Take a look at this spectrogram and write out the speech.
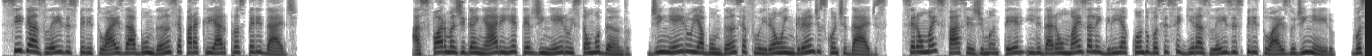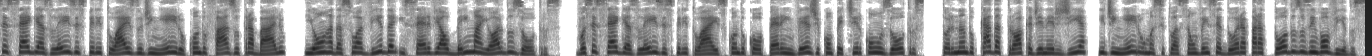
Siga as leis espirituais da abundância para criar prosperidade. As formas de ganhar e reter dinheiro estão mudando. Dinheiro e abundância fluirão em grandes quantidades, serão mais fáceis de manter e lhe darão mais alegria quando você seguir as leis espirituais do dinheiro. Você segue as leis espirituais do dinheiro quando faz o trabalho e honra da sua vida e serve ao bem maior dos outros. Você segue as leis espirituais quando coopera em vez de competir com os outros, tornando cada troca de energia e dinheiro uma situação vencedora para todos os envolvidos.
